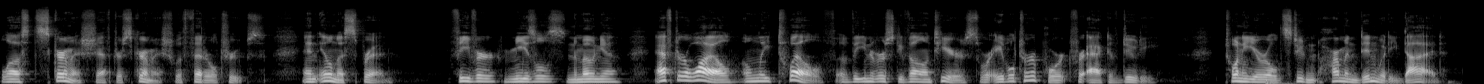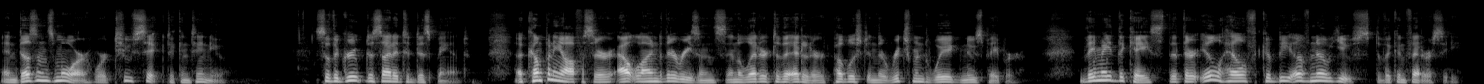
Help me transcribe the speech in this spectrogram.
lost skirmish after skirmish with Federal troops, and illness spread. Fever, measles, pneumonia. After a while, only 12 of the university volunteers were able to report for active duty. 20 year old student Harmon Dinwiddie died, and dozens more were too sick to continue so the group decided to disband. A company officer outlined their reasons in a letter to the editor published in the Richmond Whig newspaper. They made the case that their ill health could be of no use to the Confederacy,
